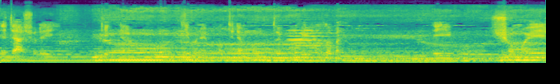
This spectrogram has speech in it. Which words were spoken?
যেটা আসলেই ঠিক না। জীবনের প্রতিটা মুহূর্ত খুবই মূল্যবান। এই সময়ের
